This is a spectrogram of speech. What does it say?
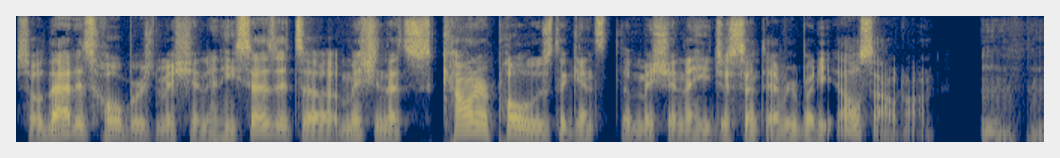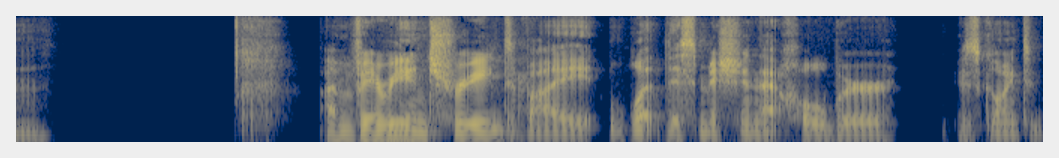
So that is Hober's mission and he says it's a mission that's counterposed against the mission that he just sent everybody else out on. hmm I'm very intrigued by what this mission that Hober is going to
